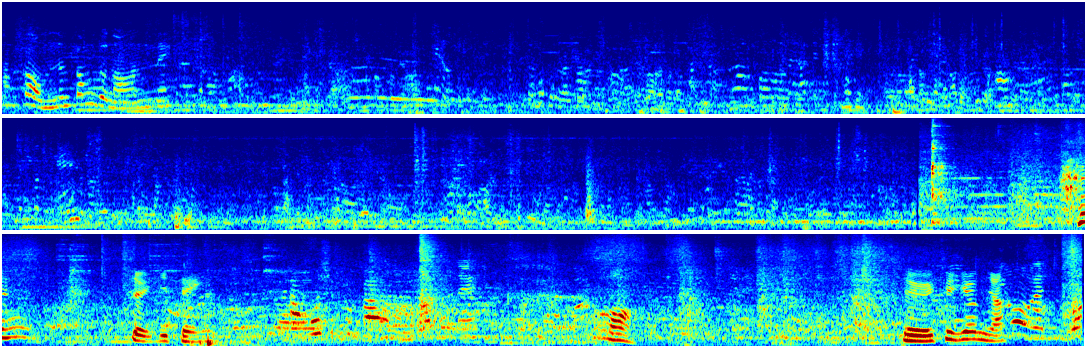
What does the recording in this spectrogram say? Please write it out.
아까 없는 빵도 나왔네 쫄기땡. 하고 싶은 빵은 너무 작네 어. 얘 왜 이렇게 귀엽냐? 이거 왜 두 번?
